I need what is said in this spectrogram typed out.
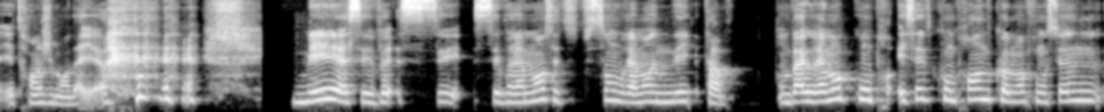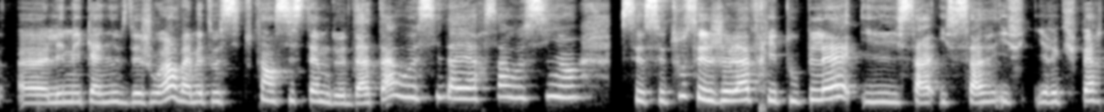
étrangement d'ailleurs. Mais c'est vraiment cette sont vraiment enfin on va vraiment essayer de comprendre comment fonctionnent euh, les mécanismes des joueurs. On va mettre aussi tout un système de data aussi derrière ça aussi. Hein. C'est tous ces jeux-là free-to-play, ils, récupèrent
